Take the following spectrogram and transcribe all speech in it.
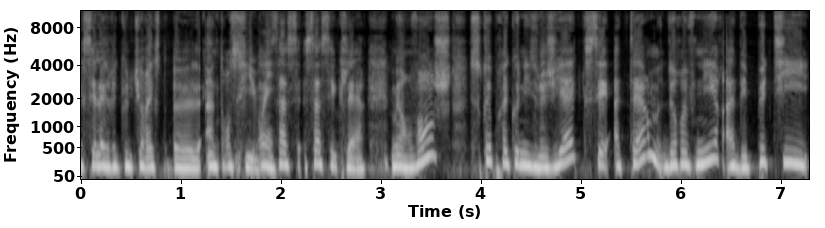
c'est l'agriculture euh, intensive. Oui. Ça, c'est- clair. Mais en revanche, ce que préconise le GIEC, c'est à terme de revenir à des petits,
